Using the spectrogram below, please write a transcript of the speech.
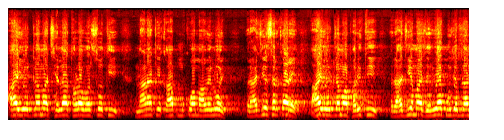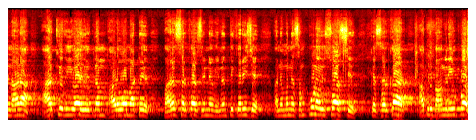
આ યોજનામાં છેલ્લા થોડા વર્ષોથી નાણાકીય કાપ મૂકવામાં આવેલ હોય રાજ્ય સરકારે આ યોજનામાં ફરીથી રાજ્યમાં જરૂરિયાત મુજબના નાણાં આરકે વિવાહ યોજનામાં ફાળવવા માટે ભારત સરકારશ્રીને વિનંતી કરી છે. અને મને સંપૂર્ણ વિશ્વાસ છે કે સરકાર આપણી માંગણી ઉપર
